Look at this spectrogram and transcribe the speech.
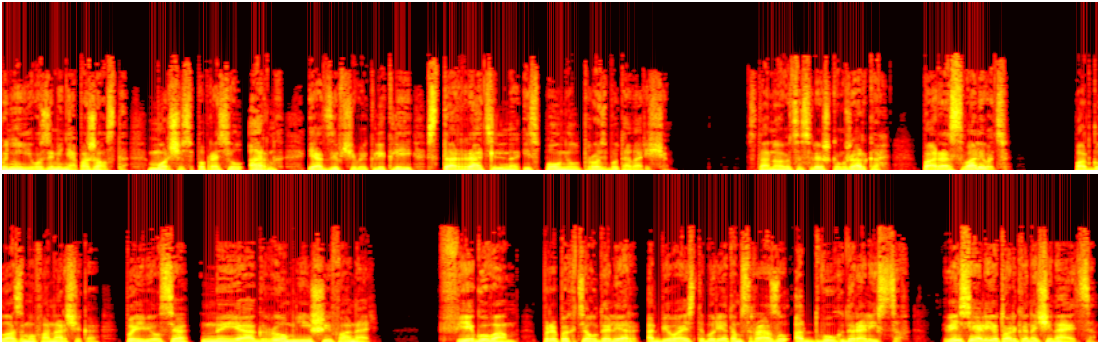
«Пни его за меня, пожалуйста», — морщась попросил Арнх, и отзывчивый Кликли старательно исполнил просьбу товарища. «Становится слишком жарко. Пора сваливать». Под глазом у фонарщика появился наиогромнейший фонарь. «Фигу вам!» пропыхтел Делер, отбиваясь табуретом сразу от двух даролистцев. «Веселье только начинается.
